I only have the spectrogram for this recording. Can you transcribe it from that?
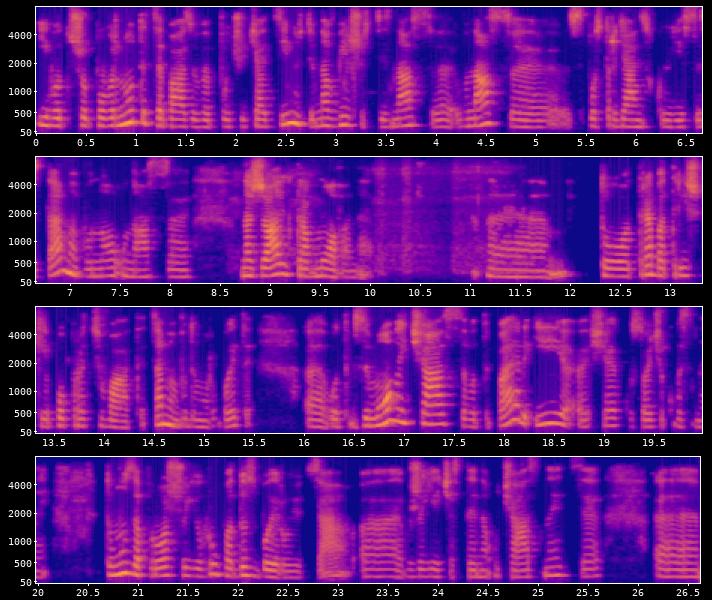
І от щоб повернути це базове почуття цінності, вона в більшості з нас, е, в нас е, з пострадянської системи, воно у нас, е, на жаль, травмоване. Е, То треба трішки попрацювати. Це ми будемо робити от в зимовий час, от тепер і е, ще кусочок весни. Тому запрошую, група дозбирується, е, вже є частина учасниць. е,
